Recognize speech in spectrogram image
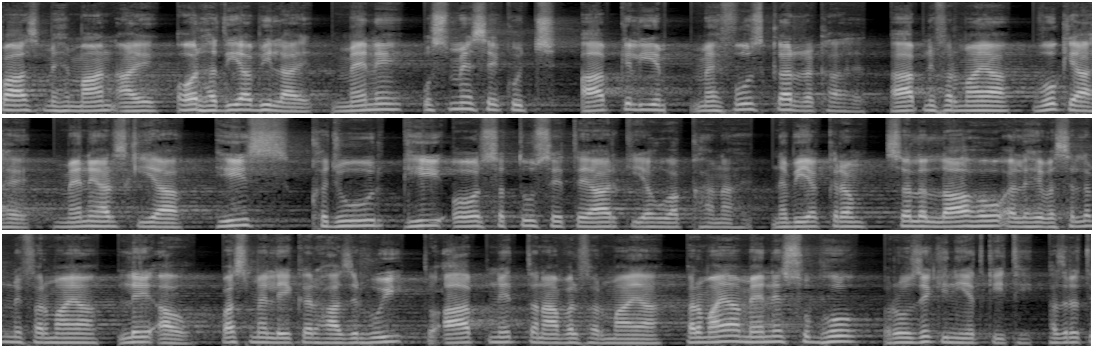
पास मेहमान आए और हदिया भी लाए। मैंने उसमें से कुछ आपके लिए महफूज कर रखा है। आपने फरमाया, वो क्या है? मैंने अर्ज़ किया, हीस खजूर, घी और सत्तू से तैयार किया हुआ खाना है। नबी अकरम सल्लल्लाहु अलैहि वसल्लम ने फरमाया, ले आओ, बस मैं लेकर हाजिर हुई तो आपने तनावल फरमाया। फरमाया, मैंने सुबह रोज़े की नीयत की थी। हज़रत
